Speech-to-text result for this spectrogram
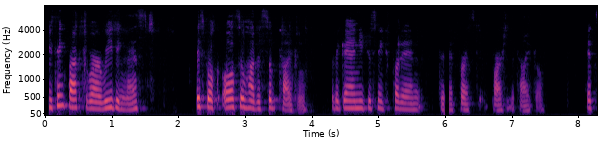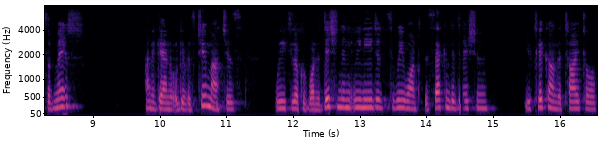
If you think back to our reading list, this book also had a subtitle, but again, you just need to put in the first part of the title. Hit submit, and again, it will give us two matches. We need to look at what edition we needed, so we wanted the second edition. You click on the title,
